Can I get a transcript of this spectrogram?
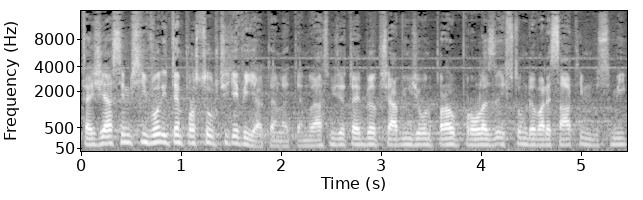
Takže já si myslím, že on i ten prostor určitě viděl tenhle ten. Já myslím, že to je byl třeba vím, že on opravdu prolezl i v tom 98.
